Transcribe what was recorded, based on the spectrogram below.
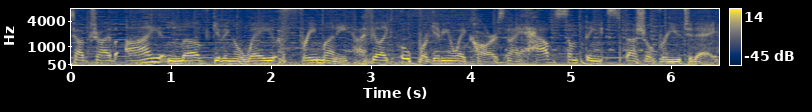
Top Tribe, I love giving away free money. I feel like Oprah giving away cars, and I have something special for you today.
